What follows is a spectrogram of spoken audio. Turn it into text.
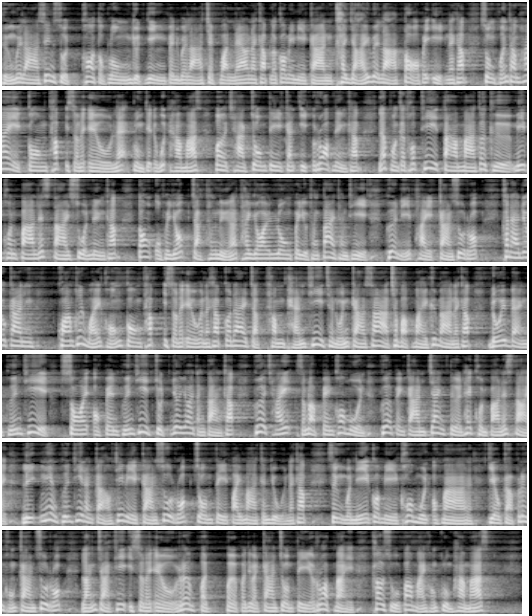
ถึงเวลาสิ้นสุดข้อตกลงหยุดยิงเป็นเวลา 7 วันแล้วนะครับ แล้วก็ไม่มีการขยายเวลาต่อไปอีกนะครับ ส่งผลทำให้กองทัพอิสราเอล และกลุ่มติดอาวุธฮามาสเปิดฉากโจมตีกันอีกรอบหนึ่งครับ และผลกระทบที่ตามมาก็คือ มีคนปาเลสไตน์ส่วนหนึ่งครับ ต้องอพยพจากทางเหนือทยอยลงไปอยู่ทางใต้ทันที เพื่อหนีภัยการสู้รบขณะเดียวกัน ความเคลื่อนไหวของกองทัพอิสราเอลนะครับ ก็ได้จัดทำแผนที่ฉนวนกาซาฉบับใหม่ขึ้นมานะครับ โดยแบ่งพื้นที่ซอยออกเป็นพื้นที่จุดย่อยๆ ต่างๆครับ เพื่อใช้สำหรับเป็นข้อมูล เพื่อเป็นการแจ้งเตือนให้คนปาเลสไตน์หลีกเลี่ยงพื้นที่ดังกล่าวที่มีการสู้รบโจมตีไปมากันอยู่นะครับ ซึ่งวันนี้ก็มีข้อมูลออกมาเกี่ยวกับเรื่องของการสู้รบ หลังจากที่อิสราเอลเริ่มเปิดเปิดปฏิบัติการโจมตีรอบใหม่ เข้าสู่เป้าหมายของกลุ่มฮามาส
